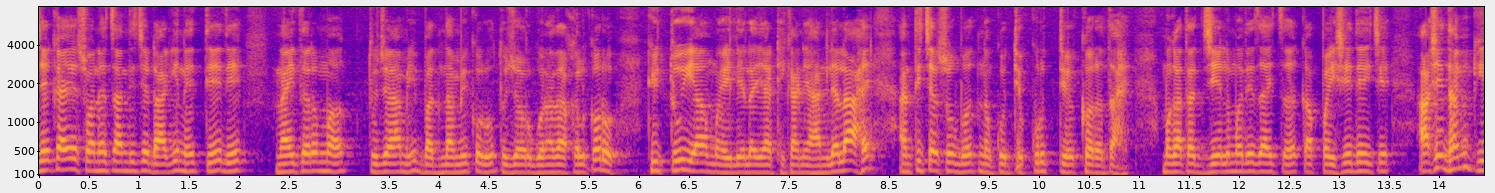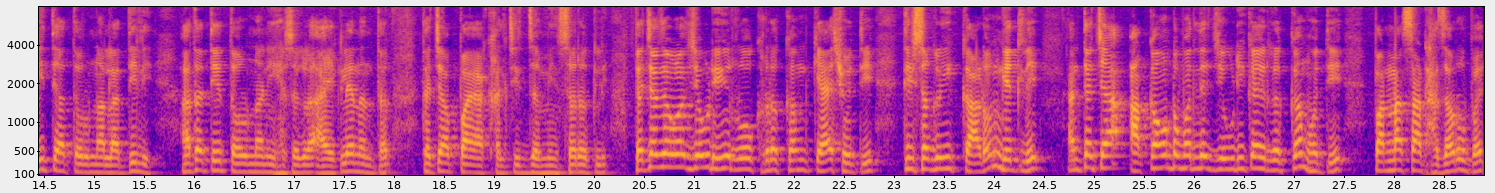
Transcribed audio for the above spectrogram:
जे काही सोन्या चांदीचे दागिने ते दे. नाहीतर मग तुझ्या आम्ही बदनामी करू तुझ्यावर गुन्हा दाखल करू की तू या महिलेला या ठिकाणी आणलेला आहे आणि तिच्यासोबत नको ते कृत्य करत आहे. मग आता जेलमध्ये जायचं का पैसे द्यायचे? अशी धमकी त्या तरुणाला दिली. आता ते तरुणाने हे सगळं ऐकल्यानंतर त्याच्या पायाखालची जमीन सरकली. त्याच्याजवळ जेवढी रोख रक्कम कॅश होती ती सगळी काढून घेतली आणि त्याच्या अकाउंटमधले जेवढी काही रक्कम होती पन्नास साठ हजार रुपये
